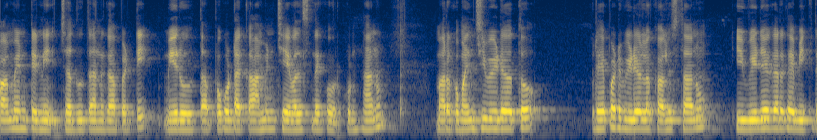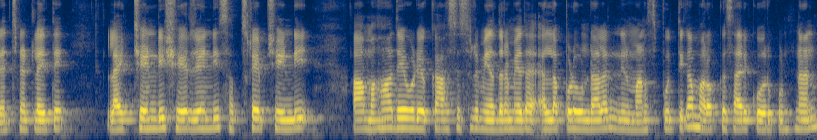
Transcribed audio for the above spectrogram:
కామెంట్ని చదువుతాను కాబట్టి మీరు తప్పకుండా కామెంట్ చేయవలసిందే కోరుకుంటున్నాను. మరొక మంచి వీడియోతో రేపటి వీడియోలో కలుస్తాను. ఈ వీడియో కనుక మీకు నచ్చినట్లయితే లైక్ చేయండి షేర్ చేయండి సబ్స్క్రైబ్ చేయండి. ఆ మహాదేవుడి యొక్క ఆశీస్సులు మీ అందరి మీద ఎల్లప్పుడూ ఉండాలని నేను మనస్ఫూర్తిగా మరొకసారి కోరుకుంటున్నాను.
